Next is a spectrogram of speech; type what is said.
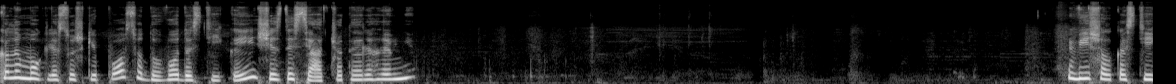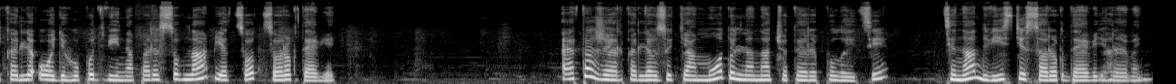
Килимок для сушки посуду водостійкий 64 гривні. Вішалка стійка для одягу подвійна пересувна 549. Етажерка для взуття модульна на 4 полиці. Ціна 249 гривень.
